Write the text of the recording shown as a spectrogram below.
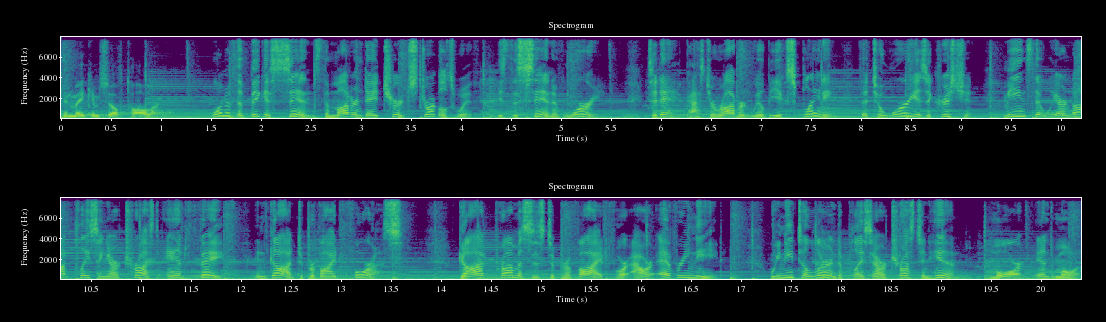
can make himself taller? One of the biggest sins the modern day church struggles with is the sin of worry. Today, Pastor Robert will be explaining that to worry as a Christian means that we are not placing our trust and faith in God to provide for us. God promises to provide for our every need. We need to learn to place our trust in Him more and more.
